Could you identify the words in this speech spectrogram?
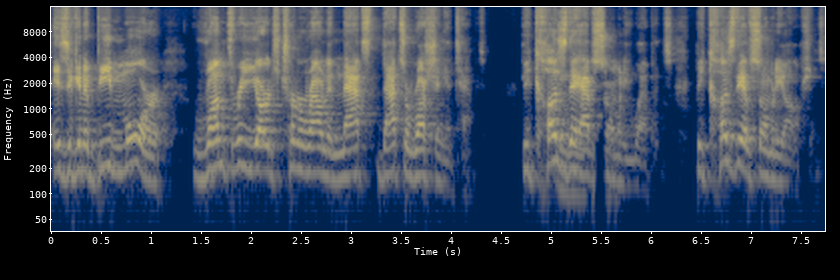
Is it going to be more run three yards, turn around, and that's that's a rushing attempt because they mm-hmm. have so many weapons, because they have so many options.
